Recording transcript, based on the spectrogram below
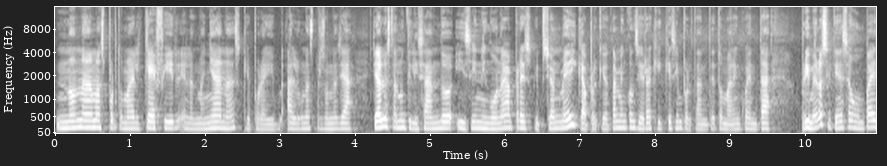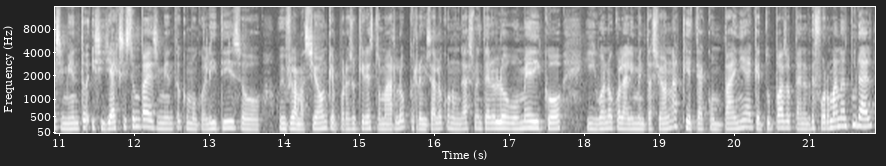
no nada más por tomar el kéfir en las mañanas, que por ahí algunas personas ya, ya lo están utilizando y sin ninguna prescripción médica, porque yo también considero aquí que es importante tomar en cuenta primero si tienes algún padecimiento y si ya existe un padecimiento como colitis o, inflamación, que por eso quieres tomarlo, pues revisarlo con un gastroenterólogo, un médico y bueno, con la alimentación a que te acompañe, a que tú puedas obtener de forma natural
